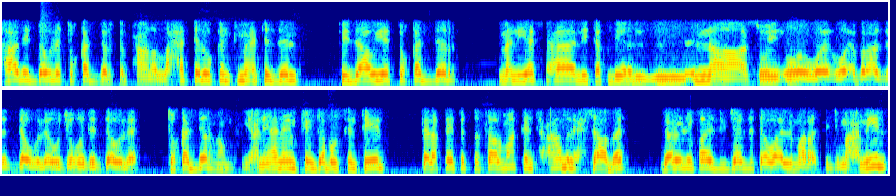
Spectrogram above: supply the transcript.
هذه الدولة تقدر سبحان الله حتى لو كنت معتزل في زاوية تقدر من يسعى لتقدير ال- ال- الناس وإبراز الدولة وجهود الدولة تقدرهم. يعني أنا يمكن قبل سنتين تلقيت اتصال ما كنت عامل حسابه قالوا لي فايز بجائزه أوائل الإمارات. يا جماعة مين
